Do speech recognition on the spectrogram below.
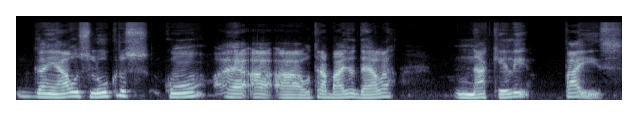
ganhar os lucros com é, a, a, o trabalho dela naquele país.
